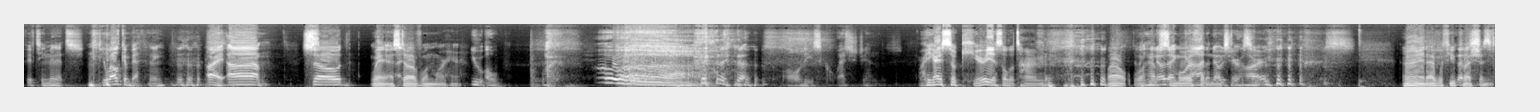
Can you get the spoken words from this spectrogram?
15 minutes. You're welcome, Bethany. All right. Um, so th- Wait, I still have one more here. you oh. All these questions. Why are you guys so curious all the time? Well, we'll have some that more for the next your episode. All right, I have a few That is just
